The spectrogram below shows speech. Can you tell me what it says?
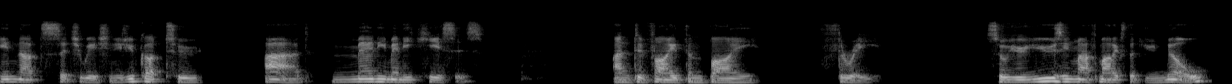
in that situation is you've got to add many, many cases and divide them by three. So you're using mathematics that you know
